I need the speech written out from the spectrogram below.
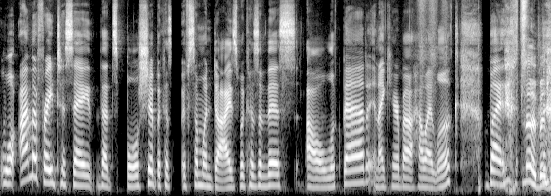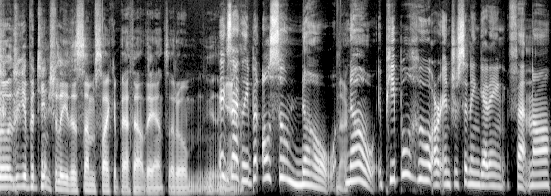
well, I'm afraid to say that's bullshit because if someone dies because of this, I'll look bad and I care about how I look. But No, but the, the, potentially there's some psychopath out there that'll. yeah. Exactly. But also, no, No. no, People who are interested in getting fentanyl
